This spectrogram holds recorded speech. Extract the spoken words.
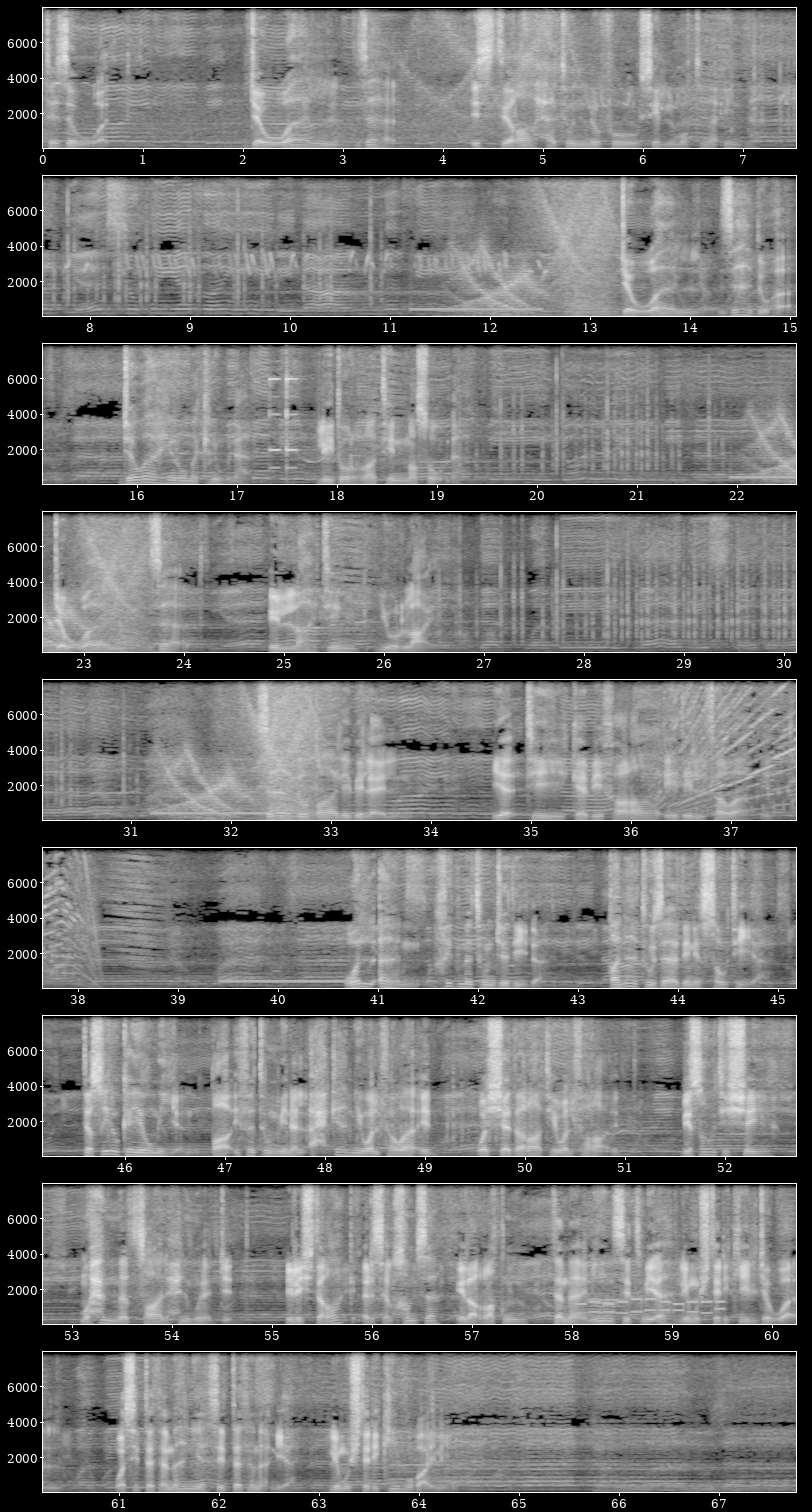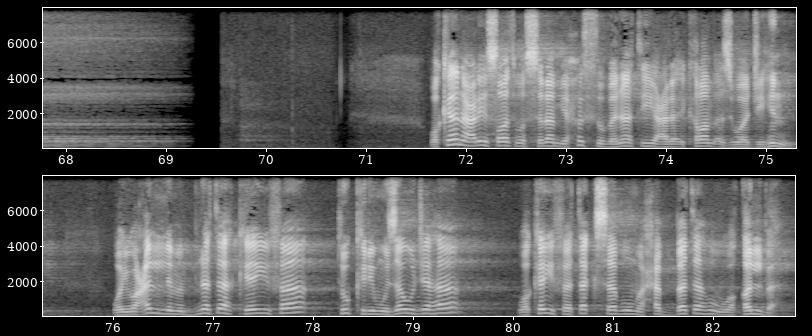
تزود. جوال زاد. استراحة النفوس المطمئنة. جوال زادها. جواهر مكنونة لدرة مصونة. جوال زاد. Enlightening your life. زاد طالب العلم يأتيك بفرائد الفوائد. والآن خدمة جديدة قناة زاد الصوتية. تصلك يوميا طائفة من الأحكام والفوائد والشذرات والفرائد بصوت الشيخ محمد صالح المنجد. للاشتراك ارسل خمسة إلى الرقم ثمانين ستمائة لمشتركي الجوال وستة ثمانية ستة ثمانية لمشتركي موبايلي. وكان عليه الصلاة والسلام يحث بناته على إكرام أزواجهن ويعلم ابنته كيف تكرم زوجها وكيف تكسب محبته وقلبه.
